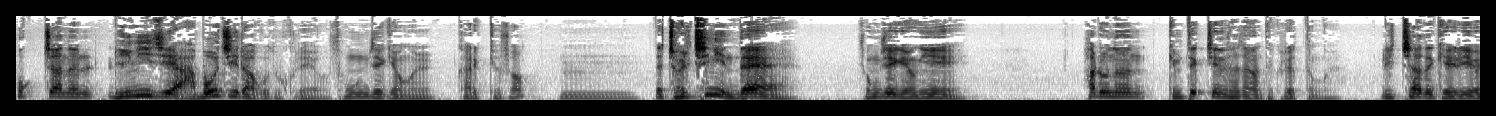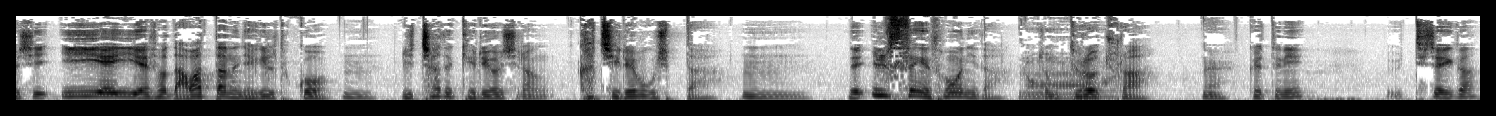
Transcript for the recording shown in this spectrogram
혹자는 리니지의 아버지라고도 그래요. 송재경을 가리켜서. 음. 절친인데 송재경이 하루는 김택진 사장한테 그랬던 거야. 리차드 게리엇이 EA에서 나왔다는 얘기를 듣고 음. 리차드 게리엇이랑 같이 일해보고 싶다. 음. 내 일생의 소원이다. 좀 어. 들어주라. 네. 그랬더니 TJ가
